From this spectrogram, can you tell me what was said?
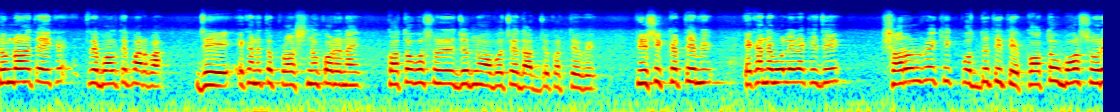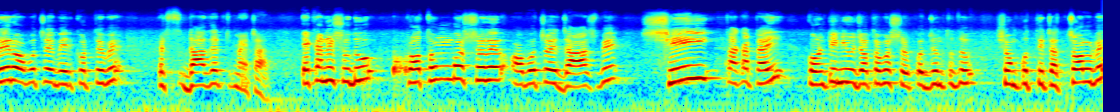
তোমরা হয়তো এক্ষেত্রে বলতে পারবা যে এখানে তো প্রশ্ন করে নাই, কত বছরের জন্য অবচয় ধার্য করতে হবে? প্রিয় শিক্ষার্থী, আমি এখানে বলে রাখি যে সরল রৈখিক পদ্ধতিতে কত বছরের অবচয় বের করতে হবে? ইটস ডাজেন্ট ম্যাটার এখানে শুধু প্রথম বছরের অবচয় যা আসবে, সেই টাকাটাই কন্টিনিউ যত বছর পর্যন্ত তো সম্পত্তিটা চলবে,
